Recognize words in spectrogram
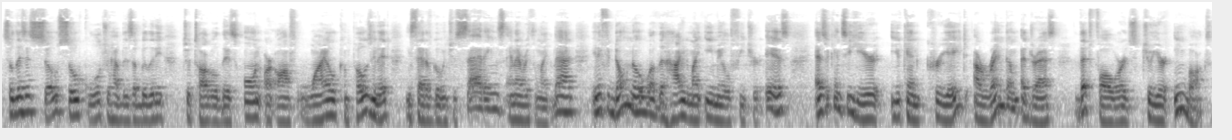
So this is so, so cool to have this ability to toggle this on or off while composing it instead of going to settings and everything like that. And if you don't know what the hide my email feature is, as you can see here, you can create a random address that forwards to your inbox.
